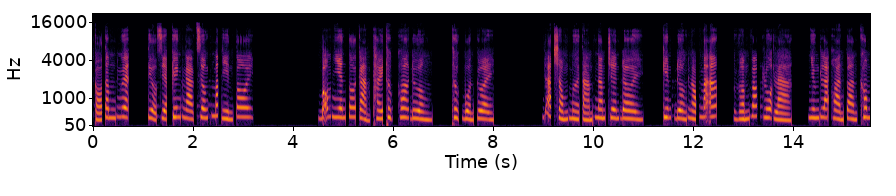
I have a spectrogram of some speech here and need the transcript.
có tâm nguyện, Tiểu Diệp kinh ngạc dương mắt nhìn tôi. Bỗng nhiên tôi cảm thấy thực hoang đường, thực buồn cười. Đã sống 18 năm trên đời, kim đường ngọc mã, gấm vóc lụa là, nhưng lại hoàn toàn không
